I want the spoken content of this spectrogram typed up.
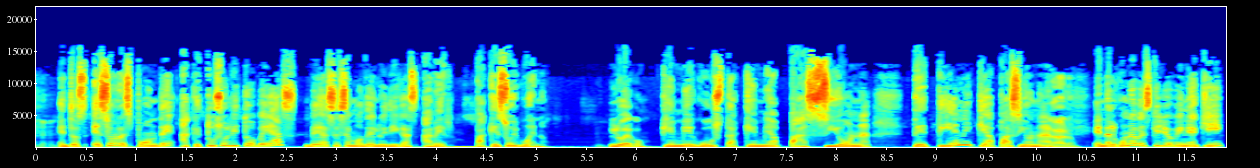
Entonces, eso responde a que tú solito veas, veas ese modelo y digas, a ver, ¿para qué soy bueno? Luego, ¿qué me gusta? ¿Qué me apasiona? Te tiene que apasionar. Claro. En alguna vez que yo vine aquí,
